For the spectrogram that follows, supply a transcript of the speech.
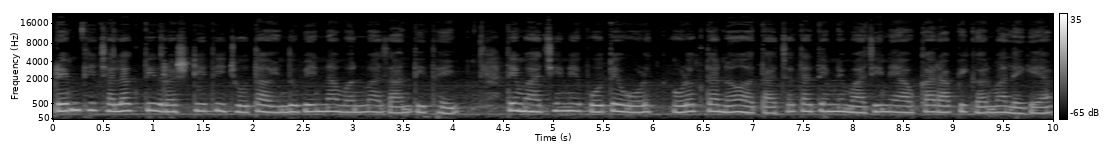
પ્રેમથી છલકતી દ્રષ્ટિથી જોતા ઇન્દુબેનના મનમાં શાંતિ થઈ. તે માજીને પોતે ઓળખતા ન હતા, છતાં તેમને માજીને આવકાર આપી ઘરમાં લઈ ગયા.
